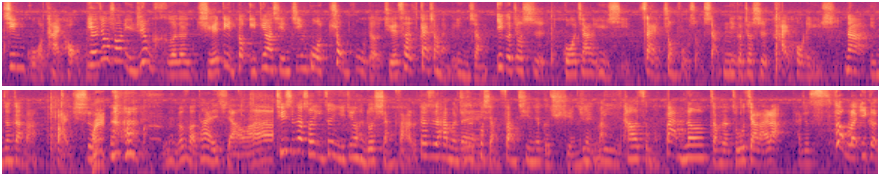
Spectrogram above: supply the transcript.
金国太后。也就是说，你任何的决定都一定要先经过仲父的决策，盖上两个印章，一个就是国家的玉玺在重府手上，一个就是太后的玉玺。那嬴政干嘛？摆设，没办法，太小啊。其实那时候嬴政已经有很多想法了，但是他们就是不想放弃那个权力嘛。他要怎么办呢？咱们的主角来了，他就送了一个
